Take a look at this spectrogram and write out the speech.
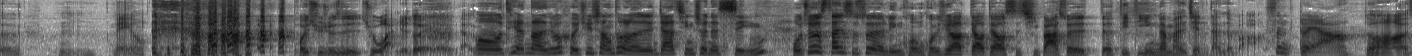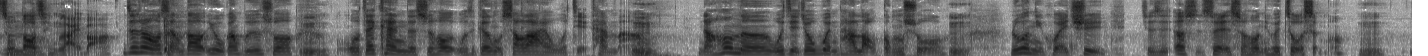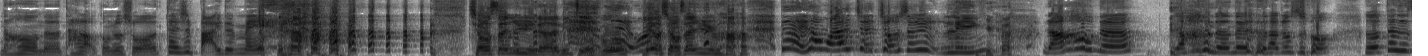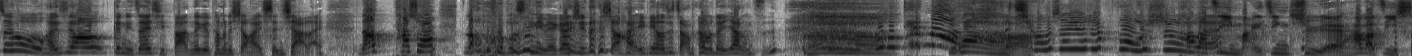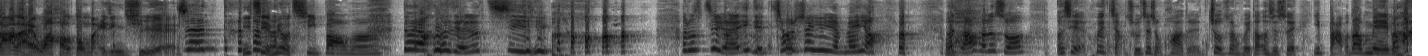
嗯，没有。回去就是去玩就对了。哦、oh, 天哪！你就回去伤透了人家青春的心。我觉得三十岁的灵魂回去要钓钓十七八岁的弟弟，应该蛮简单的吧？是，对啊，对啊，手到擒来吧。这、嗯、让我想到，因为我刚刚不是说，嗯，我在看的时候，我是跟烧腊还有我姐看嘛，嗯。然后呢，我姐就问她老公说：“嗯，如果你回去就是二十岁的时候，你会做什么？”嗯，然后呢，她老公就说：“但是把一堆妹，求生欲呢？你姐夫没有求生欲吗？对，他完全求生欲零。然后呢，然后呢，那个他就说。”说，但是最后我还是要跟你在一起，把那个他们的小孩生下来。然后他说：“老婆不是你没关系，但小孩一定要是长他们的样子。”我的天哪！哇，这求生欲是负数，他把自己埋进去，哎，他把自己杀了还挖好洞埋进去，哎，真的？你姐没有气爆吗？对啊，我姐就气爆。他说：“这个人一点求生欲也没有。”然后他就说：“而且会讲出这种话的人，就算回到二十岁，也把不到妹吧。”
